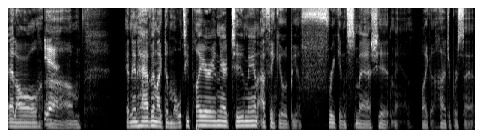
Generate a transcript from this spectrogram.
at all. Yeah. Um, and then having like the multiplayer in there too, man. I think it would be a freaking smash hit, man. Like a hundred percent.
